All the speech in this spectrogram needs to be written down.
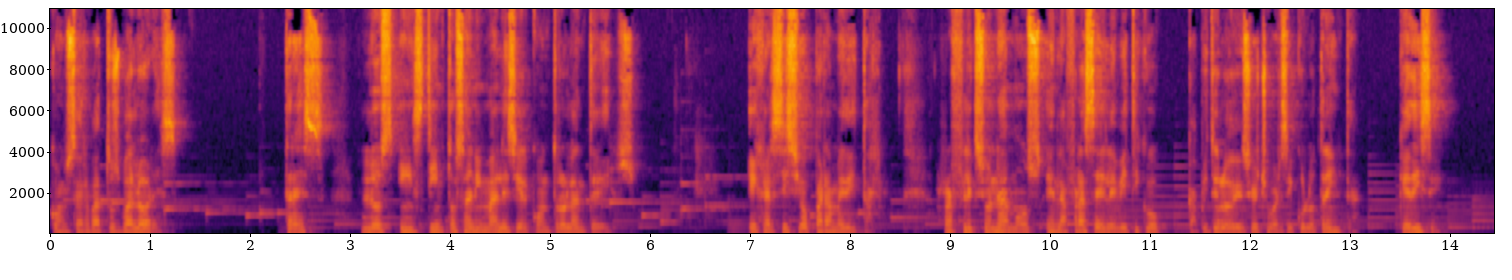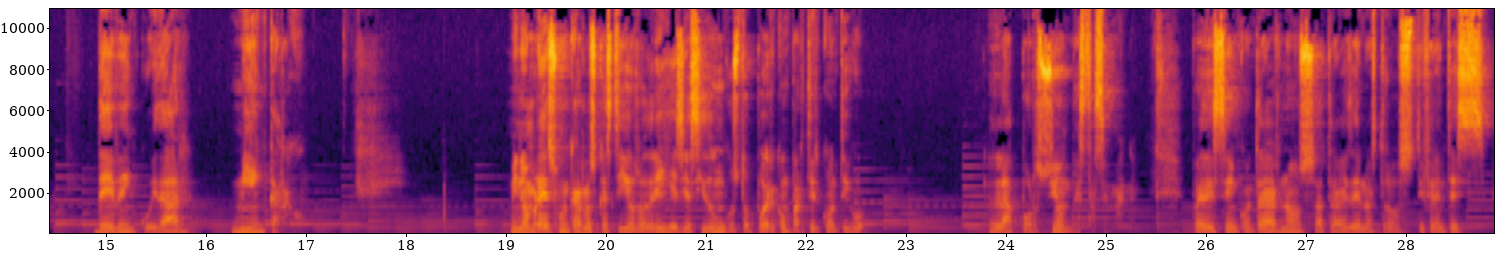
Conserva tus valores. 3 los instintos animales y el control ante ellos. Ejercicio para meditar. Reflexionamos en la frase de Levítico capítulo 18 versículo 30, que dice, deben cuidar mi encargo. Mi nombre es Juan Carlos Castillo Rodríguez y ha sido un gusto poder compartir contigo la porción de esta semana. Puedes encontrarnos a través de nuestros diferentes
